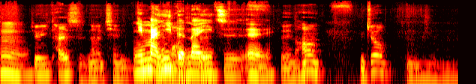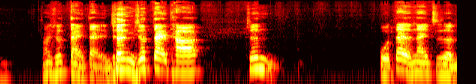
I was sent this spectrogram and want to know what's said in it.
嗯，就一开始那前你满意的那一只，哎，对，然后你就嗯，然后你就带带，你就你就带它，就是我带的那一只的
